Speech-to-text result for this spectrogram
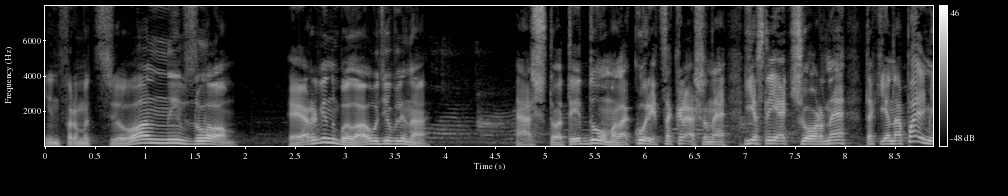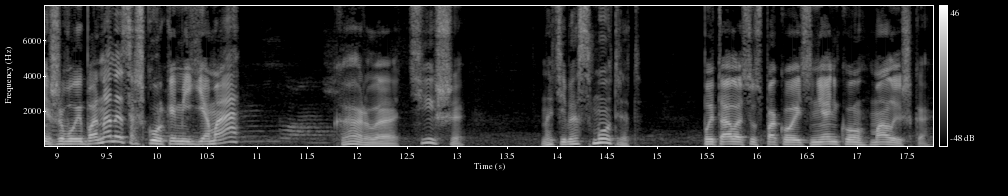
Информационный взлом!» Эрвин была удивлена. «А что ты думала, курица крашеная? Если я черная, так я на пальме живу и бананы со шкурками ем, а?» «Карла, тише. На тебя смотрят». Пыталась успокоить няньку малышка.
